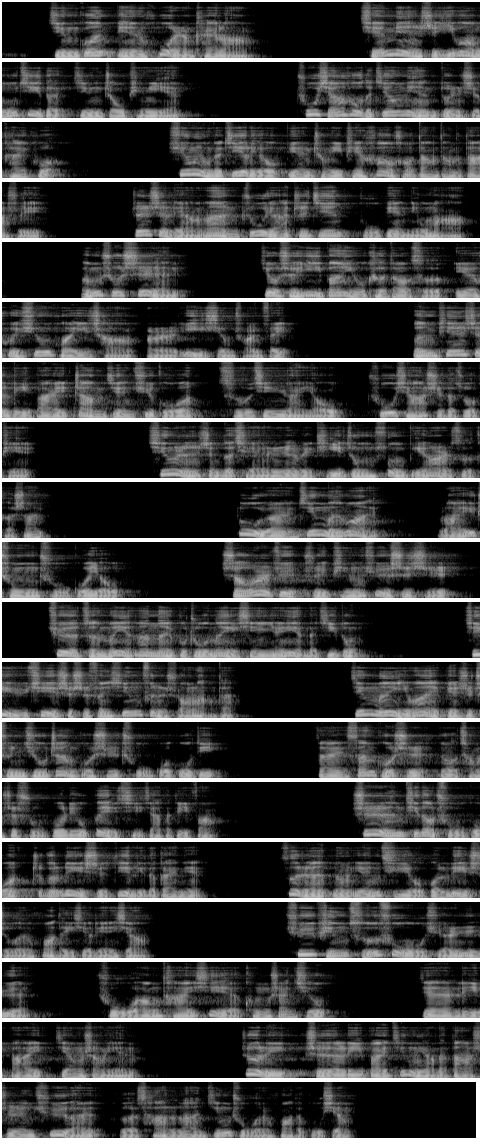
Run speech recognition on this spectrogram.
景观便豁然开朗，前面是一望无际的荆州平野。出峡后的江面顿时开阔，汹涌的激流变成一片浩浩荡荡的大水，真是两岸朱崖之间不变牛马。甭说诗人，就是一般游客到此也会胸怀一场而意兴传飞。本篇是李白仗剑去国、辞亲远游、出峡时的作品。清人沈德潜认为题中“送别”二字可删。渡远荆门外，来从楚国游。首二句虽平叙事实，却怎么也按捺不住内心隐隐的激动，其语气是十分兴奋爽朗的。荆门以外，便是春秋战国时楚国故地，在三国时又曾是蜀国刘备起家的地方。诗人提到楚国这个历史地理的概念，自然能引起有关历史文化的一些联想。曲屏慈赋悬日月，楚王台榭空山丘。见李白《江上吟》，这里是李白敬仰的大诗人屈原和灿烂荆楚文化的故乡。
